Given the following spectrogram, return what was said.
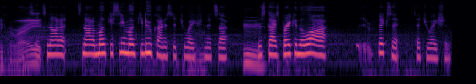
Make it It's- right. It's not a it's not a monkey see monkey do kind of situation. It's a Mm. this guy's breaking the law, fix it situation.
